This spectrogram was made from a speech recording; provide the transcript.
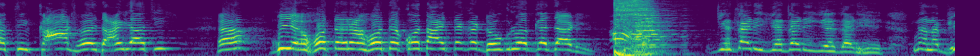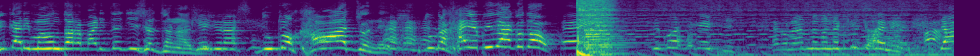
আর তুই কাঠ হয়ে দাঁড়িয়ে আছিস হ্যাঁ? বিয়ে হতে না হতে কোথায় থেকে ঢুকলো গেজাড়ি গেদাড়ি গেদাড়ি গেদাড়ি। না না ভিখারি মাউন্তার বাড়িতে কিসের জন্য আসে? কি দুটো খাওয়ার জন্য। দুটো খাইয়ে বিদায় করে দাও। তুই কোথা থেকে এসেছিস? এখন রান্না বান্না কিছু হয়নি। যা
